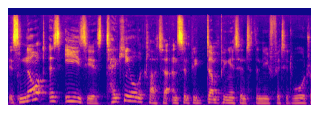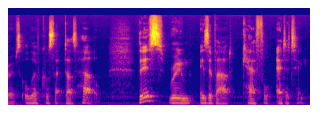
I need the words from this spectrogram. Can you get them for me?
It's not as easy as taking all the clutter and simply dumping it into the new fitted wardrobes, although, of course, that does help. This room is about careful editing.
